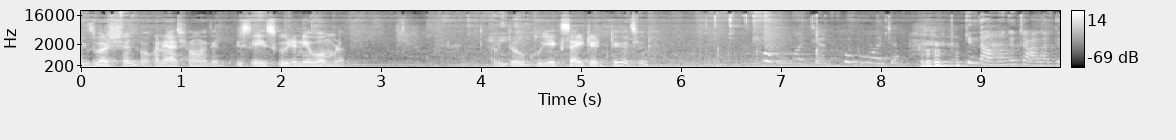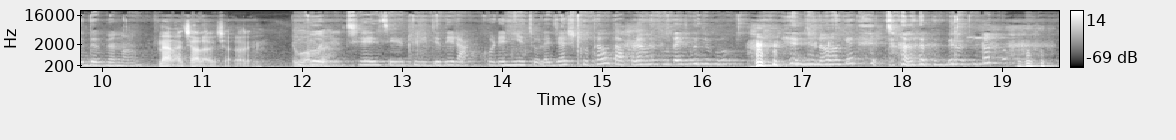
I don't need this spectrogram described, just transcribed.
এক্স ভার্সন ওখানে আছে আমাদের। এই স্কুটিটা নেব আমরা। আমি তো খুবই এক্সাইটেড ঠিক আছে? খুব মজা খুব মজা। কিন্তু আমাকে চালাতে দেবে না। না না চালাও চালাও। নেব আমরা। বলছে যে তুই যদি রাগ করে নিয়ে চলে যাস কোথাও তারপরে আমি কোথায় বুঝব এর জন্য আমাকে চালাতে দেবে না। হয়েছে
